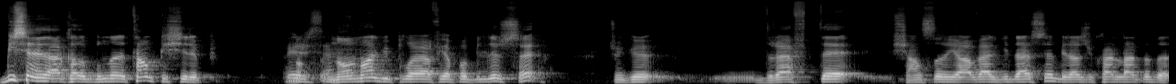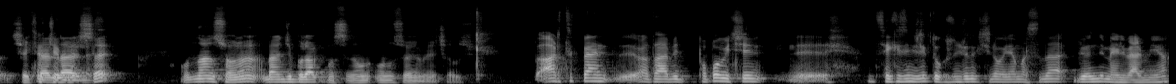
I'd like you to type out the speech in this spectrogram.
Bir sene daha kalıp bunları tam pişirip Verirse. no- normal bir playoff yapabilirse çünkü draftte şansları yaver giderse biraz yukarılarda da çekerlerse ondan sonra bence bırakmasın onu, onu söylemeye çalışıyorum. Artık ben Murat abi Popovic'in e, 8. 9. için oynamasına gönlüm el vermiyor.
